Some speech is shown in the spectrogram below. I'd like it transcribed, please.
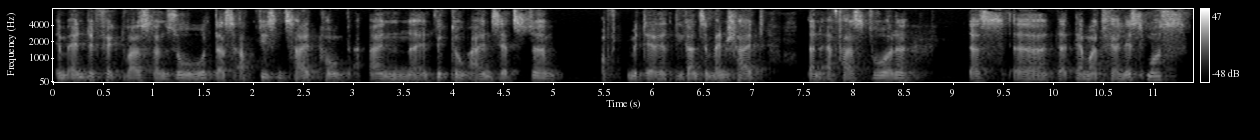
Im Endeffekt war es dann so, dass ab diesem Zeitpunkt eine Entwicklung einsetzte, mit der die ganze Menschheit dann erfasst wurde, dass äh, der Materialismus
